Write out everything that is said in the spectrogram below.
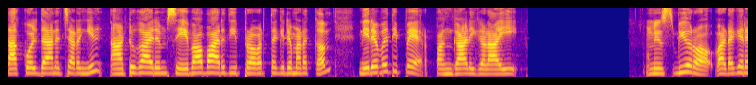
താക്കോൽദാന ചടങ്ങിൽ നാട്ടുകാരും സേവാഭാരതി പ്രവർത്തകരുമടക്കം നിരവധി പേർ പങ്കാളികളായി. News bureau Vadakara.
